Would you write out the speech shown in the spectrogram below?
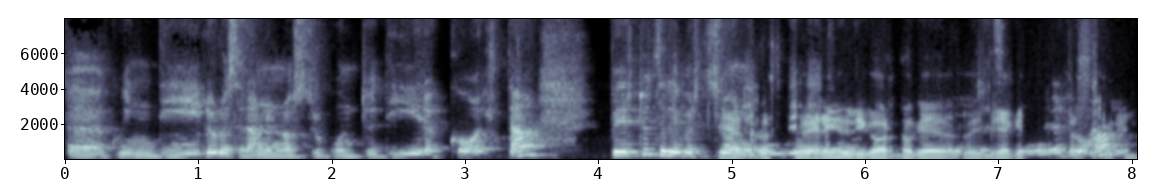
eh, quindi loro saranno il nostro punto di raccolta. Per tutte le persone... Sì, che ricordo che la libreria che Roma.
